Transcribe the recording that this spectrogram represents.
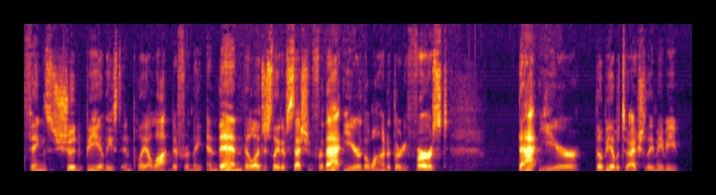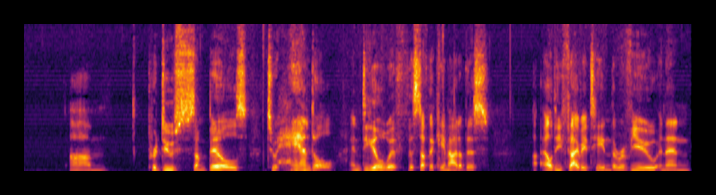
things should be at least in play a lot differently. And then the legislative session for that year, the 131st, that year, they'll be able to actually maybe um, produce some bills to handle and deal with the stuff that came out of this uh, LD 518, the review, and then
